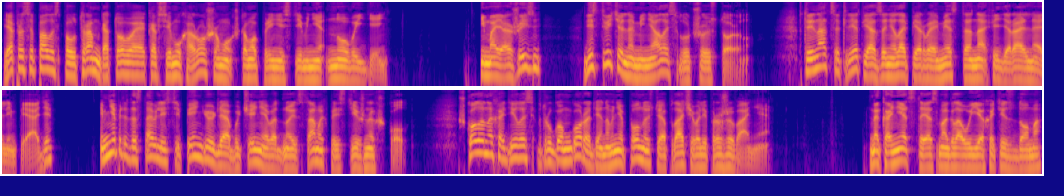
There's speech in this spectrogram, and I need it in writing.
я просыпалась по утрам, готовая ко всему хорошему, что мог принести мне новый день. И моя жизнь действительно менялась в лучшую сторону. В 13 лет я заняла первое место на Федеральной Олимпиаде, и мне предоставили стипендию для обучения в одной из самых престижных школ. Школа находилась в другом городе, но мне полностью оплачивали проживание. Наконец-то я смогла уехать из дома.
